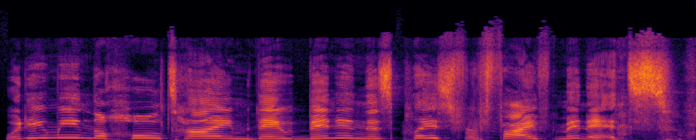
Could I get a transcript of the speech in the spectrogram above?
What do you mean the whole time? They've been in this place for five minutes.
